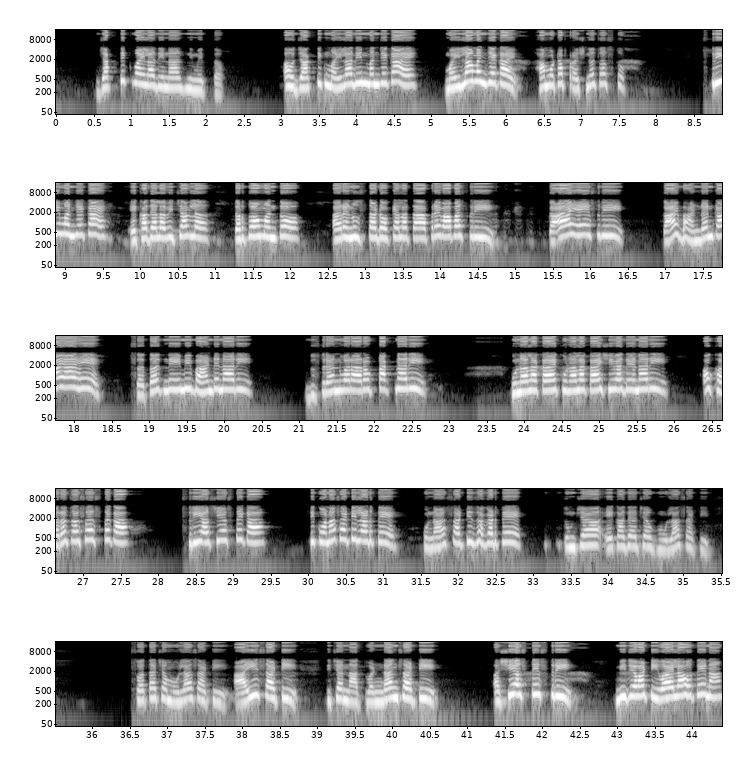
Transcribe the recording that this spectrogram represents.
जागतिक महिला दिनानिमित्त. अहो जागतिक महिला दिन म्हणजे काय? महिला म्हणजे काय? हा मोठा प्रश्नच असतो. स्त्री म्हणजे काय? एखाद्याला विचारलं तर तो म्हणतो अरे नुसता डोक्याला ताप रे बाबा स्त्री. काय आहे स्त्री? काय भांडण काय आहे? सतत नेहमी भांडणारी दुसऱ्यांवर आरोप टाकणारी कुणाला काय कुणाला काय शिव्या देणारी? अहो खरंच असं असतं का? स्त्री अशी असते का? ती कोणासाठी लढते? कुणासाठी झगडते? तुमच्या एखाद्याच्या मुलासाठी स्वतःच्या मुलासाठी आईसाठी तिच्या नातवंडांसाठी. अशी असते स्त्री. मी जेव्हा टिवायला होते ना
